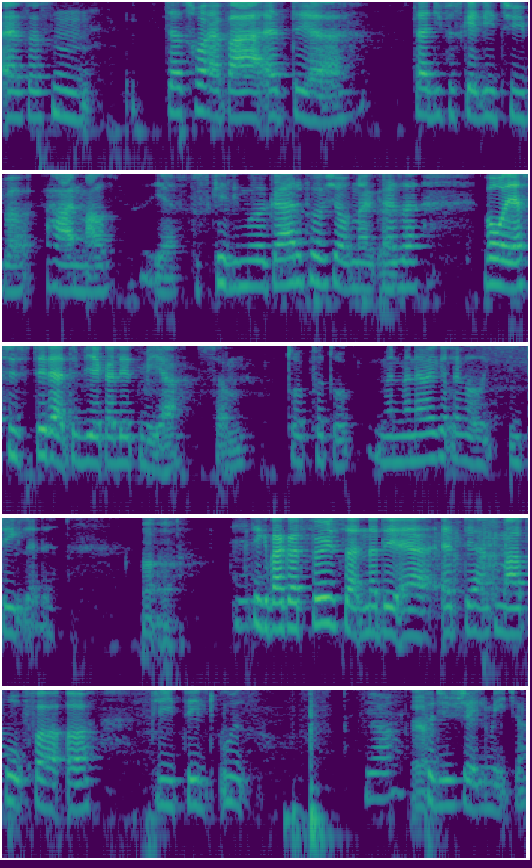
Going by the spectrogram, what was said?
Altså sådan, der tror jeg bare, at det er, der er de forskellige typer, har en meget ja, forskellig måde at gøre det på, sjovt nok. Altså, hvor jeg synes, det der, det virker lidt mere som druk for druk. Men man er jo ikke allerede en del af det. Uh-uh. Det kan bare godt føles sådan, når det er, at det har så meget brug for at blive delt ud ja. Ja. ja. på de sociale medier.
